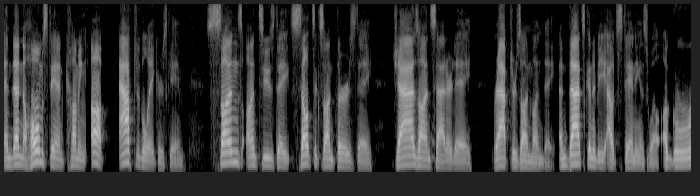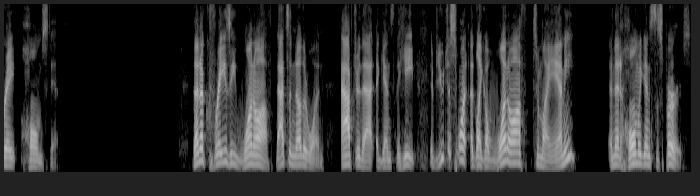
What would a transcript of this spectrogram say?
And then the homestand coming up after the Lakers game. Suns on Tuesday, Celtics on Thursday, Jazz on Saturday, Raptors on Monday. And that's going to be outstanding as well. A great homestand. Then a crazy one off. That's another one after that against the Heat. If you just want uh, like a one off to Miami and then home against the Spurs.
